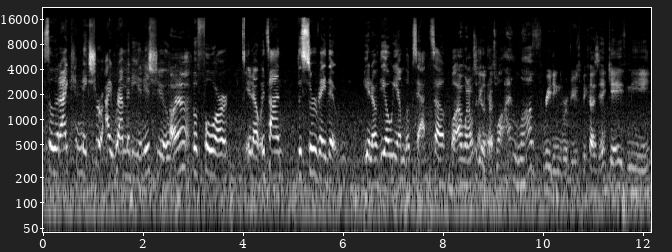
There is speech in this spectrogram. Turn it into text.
so that I can make sure I remedy an issue Oh yeah. before, you know, it's on the survey that, you know, the OEM looks at. So, Well, I, when I was a dealer principal, I love reading the reviews because it gave me,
